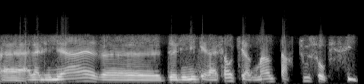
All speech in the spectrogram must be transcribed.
euh, à la lumière de l'immigration qui augmente partout sauf ici?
